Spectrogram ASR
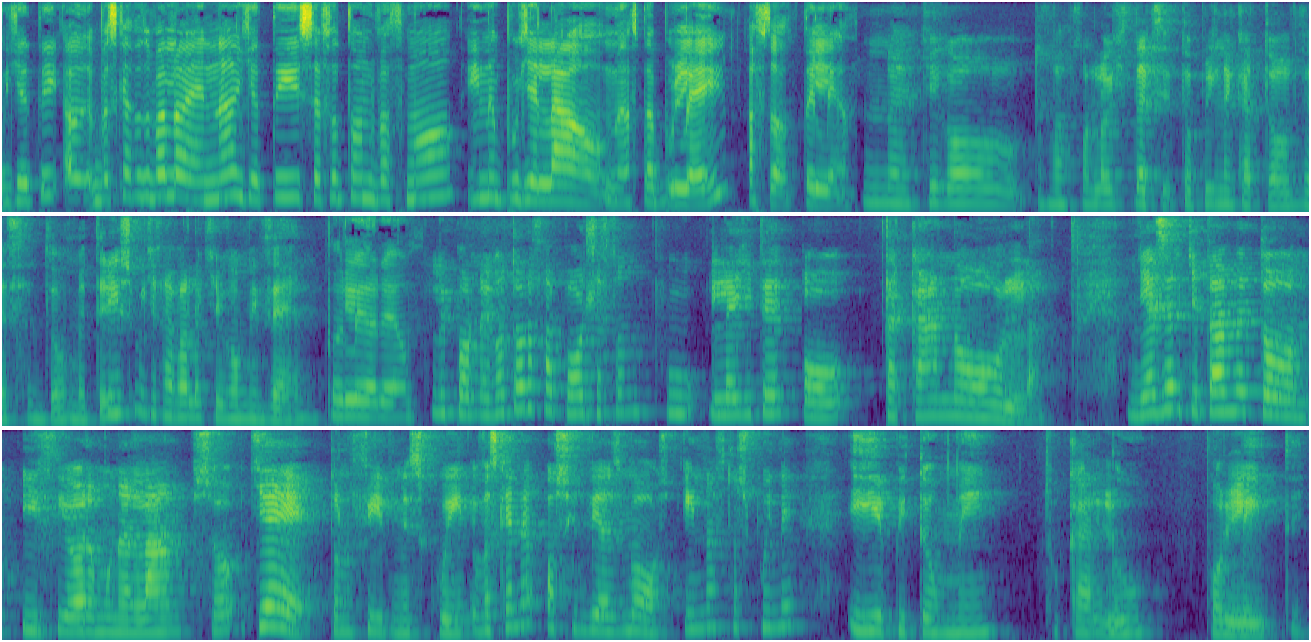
0. Γιατί, βασικά θα του βάλω 1, γιατί σε αυτόν τον βαθμό είναι που γελάω με αυτά που λέει. Αυτό, τελεία. Ναι, και εγώ το βαθμολόγιο, εντάξει, το πλήν 100 δεν θα το μετρήσουμε και θα βάλω και εγώ 0. Πολύ ωραίο. Λοιπόν, εγώ τώρα θα πω για αυτόν που λέγεται ο τα κάνω όλα. Μοιάζει αρκετά με τον ήρθε η ώρα μου να λάμψω και τον fitness queen. Βασικά είναι ο συνδυασμός. Είναι αυτός που είναι η επιτομή του καλού πολίτη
